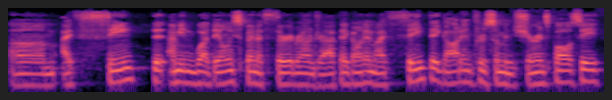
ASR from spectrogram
Um, I think that I mean, what they only spent a third round draft pick on him. I think they got him for some insurance policy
